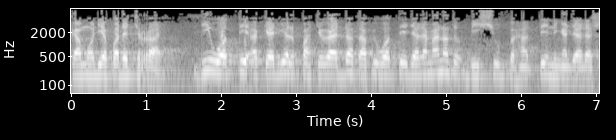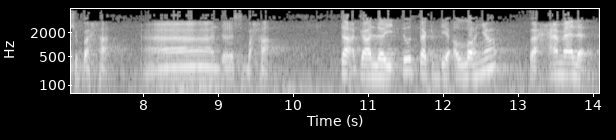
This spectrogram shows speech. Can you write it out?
Kamu dia pada cerai. Diwati akan dia lepas cerai dah tapi wati jalan mana tu? Bisyubhatin dengan jalan syubhat ha jalan syubhat tak kala itu takdir Allahnya fahamalat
